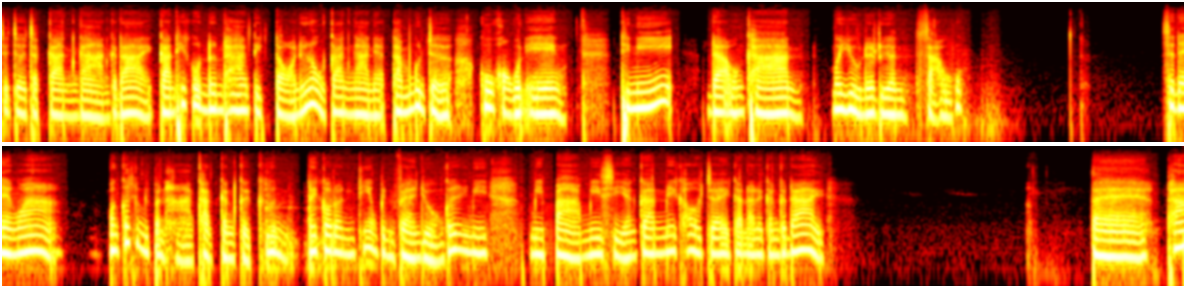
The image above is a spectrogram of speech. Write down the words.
จะเจอจากการงานก็ได้ การที่คุณเดินทางติดต่อในเรื่องของการงานเนี่ยทำให้คุณเจอคู่ของคุณเอง ทีนี้ดาวอังคารมาอยู่ในเรือนเสาแสดงว่ามันก็จะมีปัญหาขัดกันเกิดขึ้น ในกรณีที่ยังเป็นแฟนอยู่มันก็จะมีมีปากมีเสียงกันไม่เข้าใจกันอะไรกันก็ได้ แต่ถ้า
